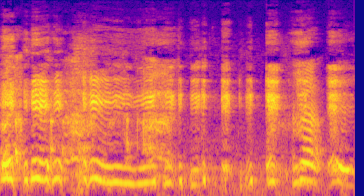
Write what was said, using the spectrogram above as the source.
フフフ。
